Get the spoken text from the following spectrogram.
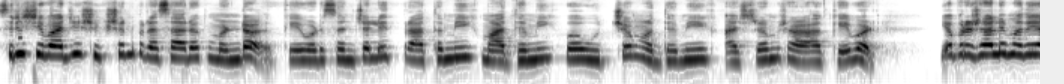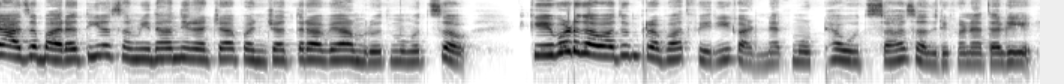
श्री शिवाजी शिक्षण प्रसारक मंडळ केवळ संचलित प्राथमिक माध्यमिक व उच्च माध्यमिक आश्रमशाळा केवळ. या प्रशालेमध्ये आज भारतीय संविधान दिनाच्या पंच्याहत्तराव्या अमृत महोत्सव केवड गावातून प्रभात फेरी काढण्यात मोठ्या उत्साह साजरी करण्यात आली.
